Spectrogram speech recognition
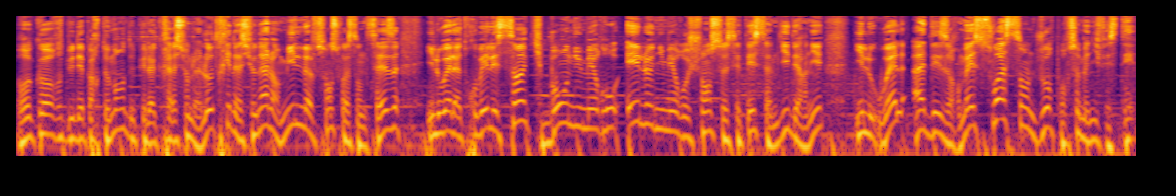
Record du département depuis la création de la loterie nationale en 1976. Il ou elle a trouvé les cinq bons numéros et le numéro chance, c'était samedi dernier. Il ou elle a désormais 60 jours pour se manifester.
